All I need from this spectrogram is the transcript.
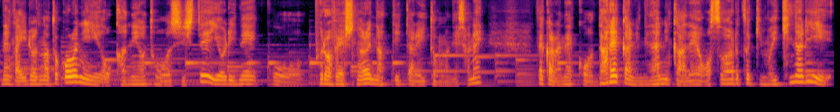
なんかいろんなところにお金を投資して、よりね、こう、プロフェッショナルになっていったらいいと思うんですよね。だからね、こう、誰かに、何かで、ね、教わるときもいきなり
